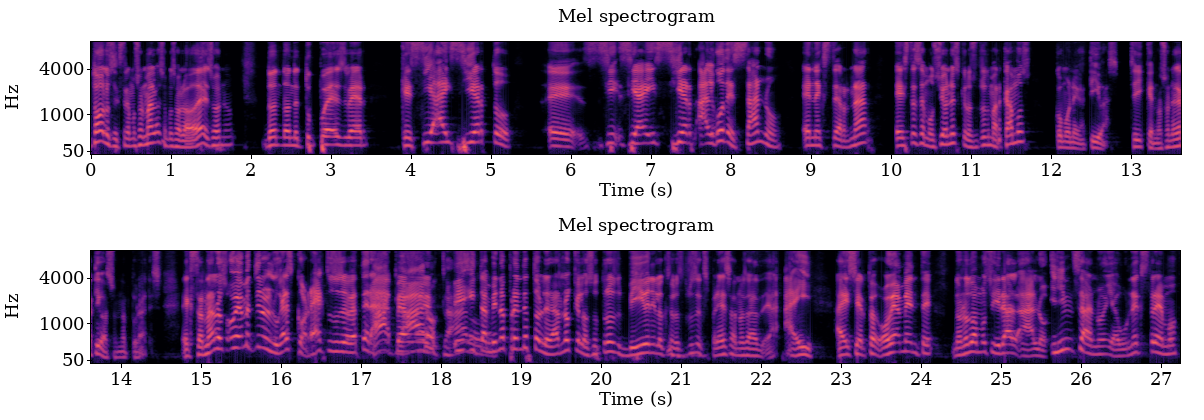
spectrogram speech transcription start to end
todos los extremos son malos, hemos hablado de eso, ¿no? Don- donde tú puedes ver que sí hay cierto, eh, sí, sí hay cier- algo de sano en externar estas emociones que nosotros marcamos como negativas, ¿sí? Que no son negativas, son naturales. Externarlos, obviamente, en los lugares correctos, o sea, a terapia. Ah, claro, claro, Y- Y, también aprende a tolerar lo que los otros viven y lo que los otros expresan, o sea, ahí. Hay cierto, obviamente, no nos vamos a ir a, lo insano y a un extremo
